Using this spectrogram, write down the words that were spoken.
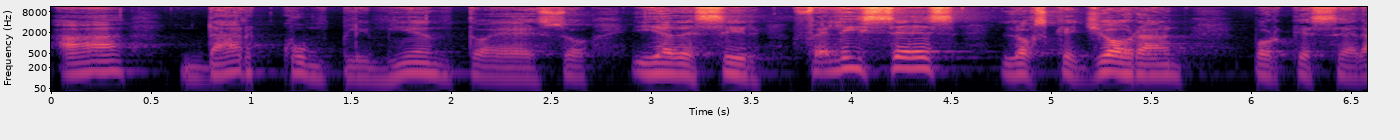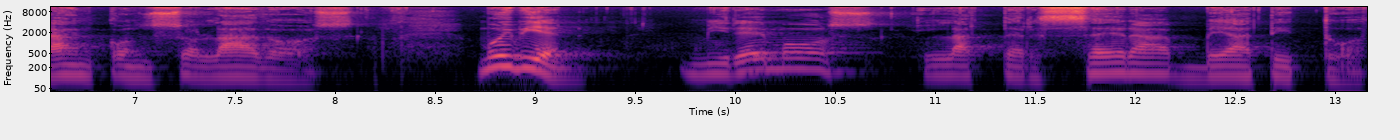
a dar cumplimiento a eso y a decir, felices los que lloran porque serán consolados. Muy bien, Miremos la tercera beatitud.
